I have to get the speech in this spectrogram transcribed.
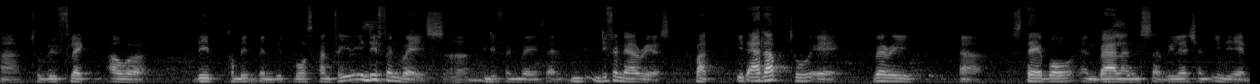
uh, to reflect our deep commitment with both countries in different ways, Uh-huh. in different ways and in, in different areas. But it adds up to a very uh, stable and balanced uh, relation in the end.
